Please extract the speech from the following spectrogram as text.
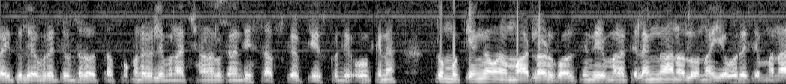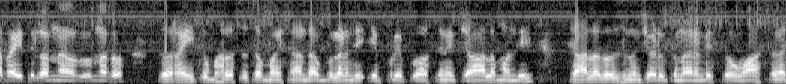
రైతులు ఎవరైతే ఉంటారో తప్పకుండా వెళ్ళి మన ఛానల్ అనేది సబ్స్క్రైబ్ చేసుకోండి. ఓకేనా? సో ముఖ్యంగా మనం మాట్లాడుకోవాల్సింది మన తెలంగాణలో ఉన్న ఎవరైతే మన రైతులు అన్న- ఉన్నారో సో రైతు భరోసా సంబంధించిన డబ్బులు అనేది ఎప్పుడెప్పుడు వస్తాయని చాలా మంది చాలా రోజుల నుంచి అడుగుతున్నారండి. సో వాస్తవంగా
